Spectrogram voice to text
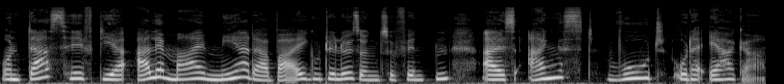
Und das hilft dir allemal mehr dabei, gute Lösungen zu finden, als Angst, Wut oder Ärger.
